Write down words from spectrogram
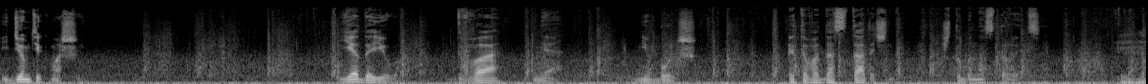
Идемте к машине. Я даю вам два дня, не больше. Этого достаточно, чтобы настроиться. Угу.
